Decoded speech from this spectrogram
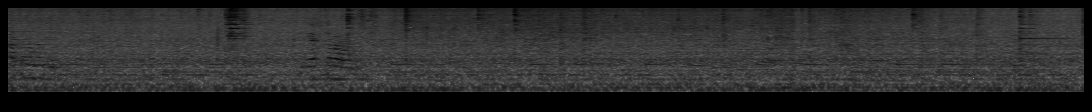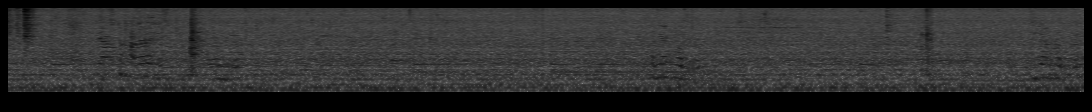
কাঁচা লঙ্কা গ্যাসটা বাড়াবো পেঁয়াজটা ভাজা হয়ে গেছে লবণ দিলাম। ধনিয়া গুঁড়ো দিলাম। জিরা গুঁড়ো দিলাম।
